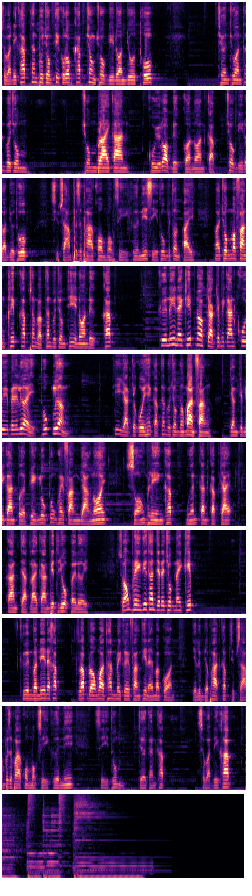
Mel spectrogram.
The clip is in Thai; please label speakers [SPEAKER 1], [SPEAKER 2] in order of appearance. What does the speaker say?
[SPEAKER 1] สวัสดีครับท่านผู้ชมที่เคารพครับช่องโชคดีดอน YouTube เชิญชวนท่านผู้ชม ชมรายการคุยรอบดึกก่อนนอนกับโชคดีดอน YouTube 13 พฤษภาคม 64 คืนนี้ 4 ทุ่มเป็นต้นไป มาชมมาฟังคลิปครับสำหรับท่านผู้ชมที่นอนดึกครับ คืนนี้ในคลิปนอกจากจะมีการคุยไปเรื่อยๆ ทุกเรื่อง ที่อยากจะคุยให้กับท่านผู้ชมทางบ้านฟัง ยังจะมีการเปิดเพลงลูกทุ่งให้ฟังอย่างน้อย 2 เพลงครับเหมือนกันกับใจ การจัดรายการวิทยุไปเลย2เพลงที่ท่านจะได้ชมในคลิป คืนวันนี้นะครับ รับรองว่าท่านไม่เคยฟังที่ไหนมาก่อน อย่าลืมจะพลาดครับ 13 พฤษภาคม 64 คืนนี้ 4 ทุ่มเจอกันครับ สวัสดีครับ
